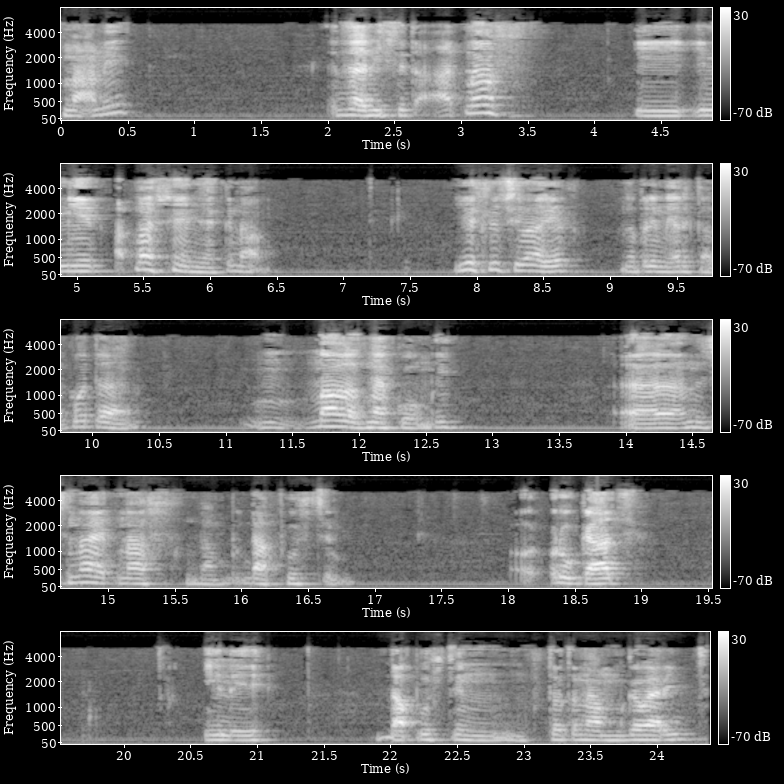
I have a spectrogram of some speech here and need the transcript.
с нами, зависит от нас и имеет отношение к нам. Если человек, например, какой-то малознакомый, э, начинает нас, допустим, ругать или, допустим, кто-то нам говорит,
